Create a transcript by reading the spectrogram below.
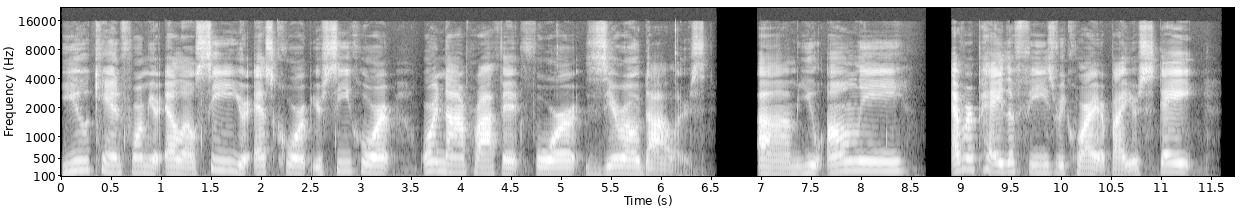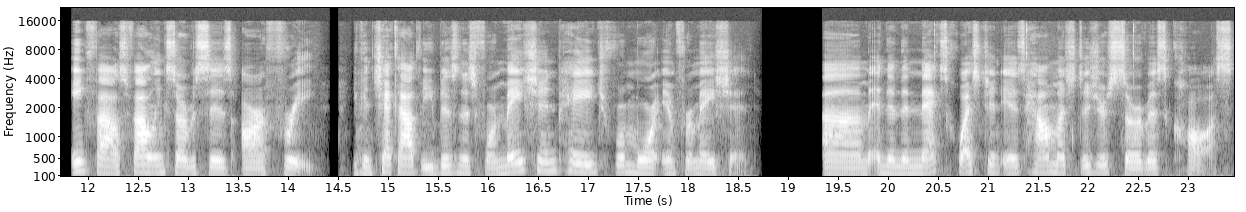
You can form your LLC, your S Corp, your C Corp, or nonprofit for zero dollars. Um, you only ever pay the fees required by your state. IncFile's filing services are free. You can check out the business formation page for more information. Um, and then the next question is how much does your service cost?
